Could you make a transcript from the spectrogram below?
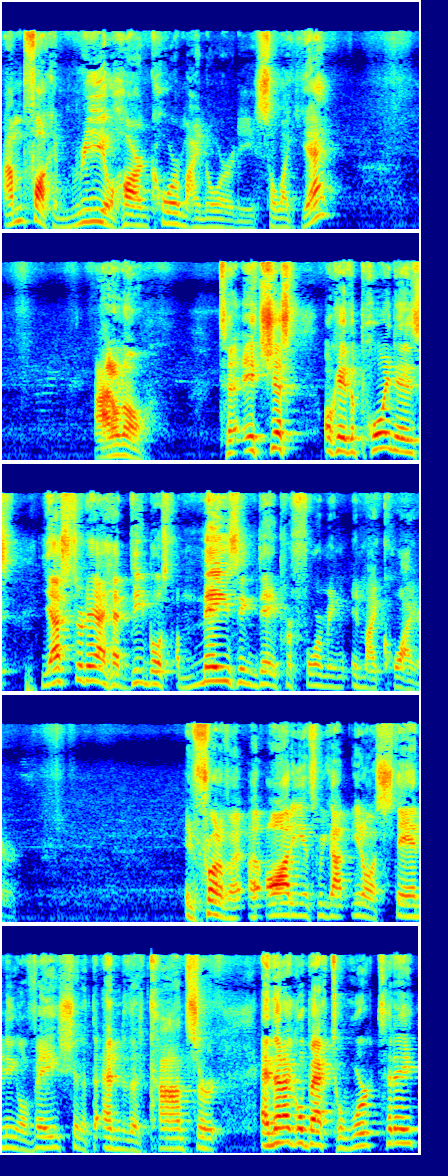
I'm fucking real hardcore minority. So like, yeah, I don't know. It's just okay. The point is, yesterday I had the most amazing day performing in my choir in front of an audience. We got, you know, a standing ovation at the end of the concert. And then I go back to work today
